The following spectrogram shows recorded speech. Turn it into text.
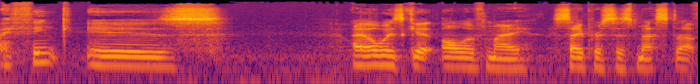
I think is I always get all of my Cypresses messed up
